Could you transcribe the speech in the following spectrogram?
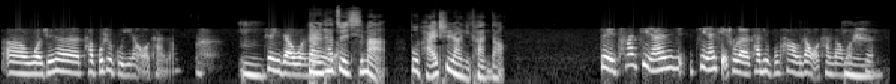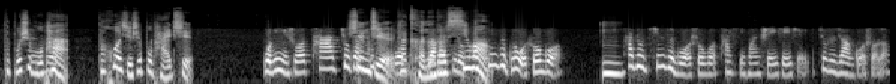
呃，我觉得他不是故意让我看的。嗯，这一点我。但是他最起码不排斥让你看到。对他既然既然写出来了，他就不怕我让我看到吗？是。他不是不怕，他或许是不排斥。我跟你说，他就算甚至他可能都希望亲自给我说过。嗯。他就亲自跟我说过，他喜欢谁谁谁，就是这样跟我说的。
